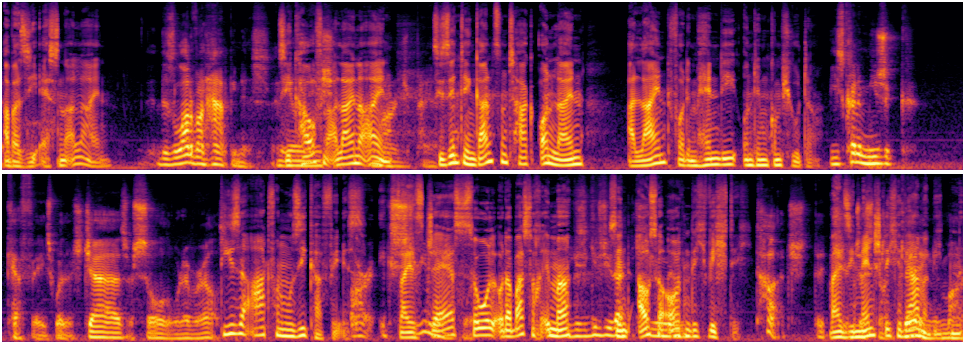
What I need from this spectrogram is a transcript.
aber sie essen allein. Sie kaufen alleine ein. Sie sind den ganzen Tag online, allein vor dem Handy und dem Computer. Diese Art von Musikcafés, sei es Jazz, Soul oder was auch immer, sind außerordentlich wichtig, weil sie menschliche Wärme bieten,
